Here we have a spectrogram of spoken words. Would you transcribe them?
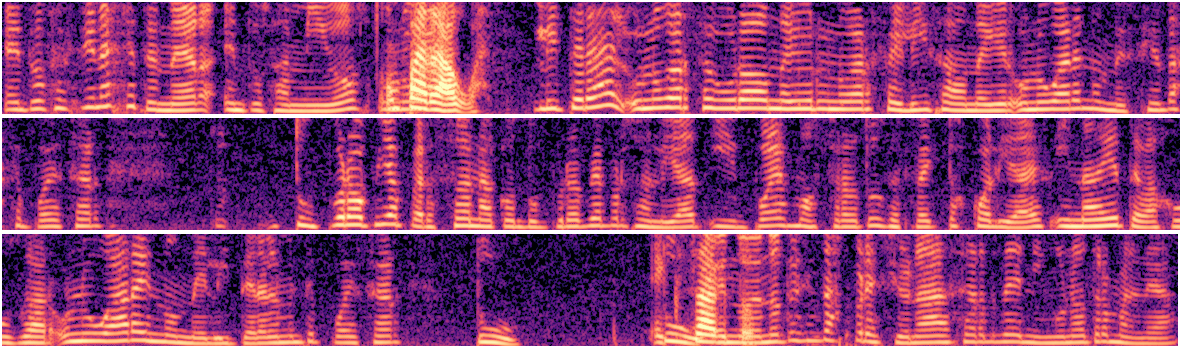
Entonces tienes que tener en tus amigos Un lugar- paraguas. literal, un lugar seguro a donde ir, un lugar feliz a donde ir, un lugar en donde sientas que puedes ser tu propia persona, con tu propia personalidad y puedes mostrar tus defectos, cualidades y nadie te va a juzgar. Un lugar en donde literalmente puedes ser tú. Tú, En Exacto. donde no te sientas presionada a ser de ninguna otra manera.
